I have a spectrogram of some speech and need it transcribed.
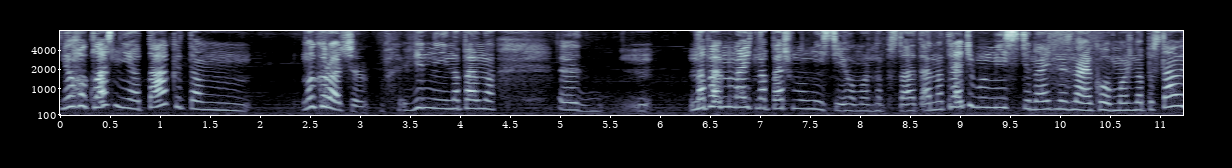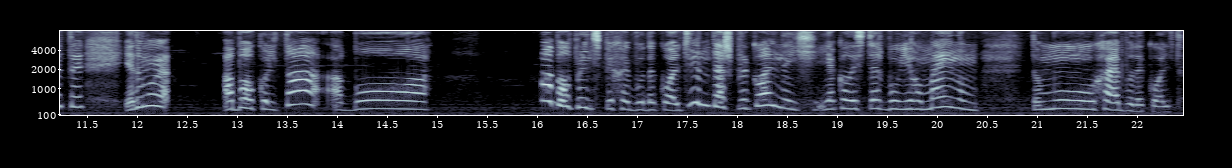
В нього класні атаки там. Ну, коротше, він мені, напевно, е, напевно, навіть на першому місці його можна поставити, а на третьому місці навіть не знаю, кого можна поставити. Я думаю, або кольта, або. Або, в принципі, хай буде кольт. Він теж прикольний. Я колись теж був його мейном, тому хай буде кольт.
